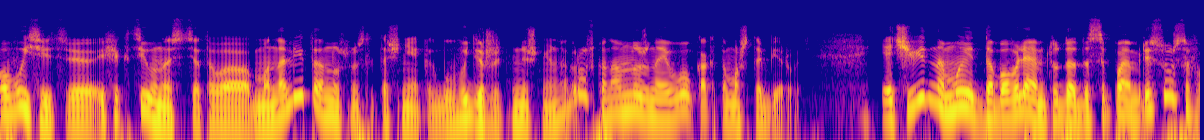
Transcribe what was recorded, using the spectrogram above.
повысить э, эффективность этого монолита, ну, в смысле, точнее, как бы выдержать внешнюю нагрузку, нам нужно его как-то масштабировать. И, очевидно, мы добавляем туда, досыпаем ресурсов,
